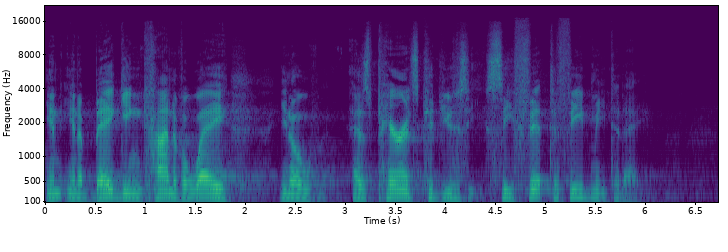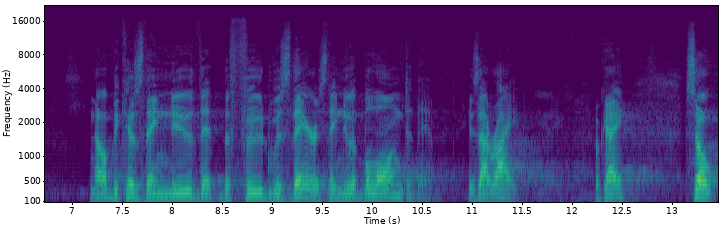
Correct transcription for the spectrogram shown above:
in, in a begging kind of a way, you know, as parents, could you see fit to feed me today? No, because they knew that the food was theirs. They knew it belonged to them. Is that right? Okay? So,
